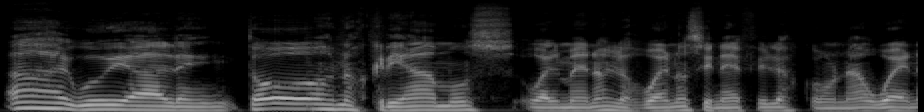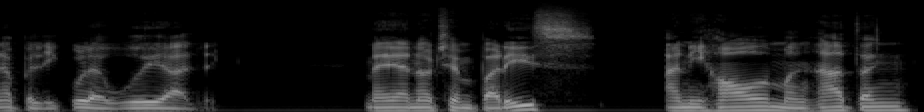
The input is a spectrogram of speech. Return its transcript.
Ay, Woody Allen. Todos nos criamos, o al menos los buenos cinéfilos, con una buena película de Woody Allen. Medianoche en París, Annie Hall, Manhattan,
